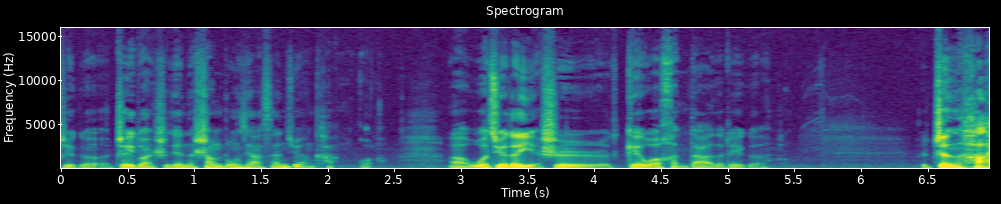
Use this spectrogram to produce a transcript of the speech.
这个这段时间的上中下三卷看过了，啊，我觉得也是给我很大的这个震撼，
